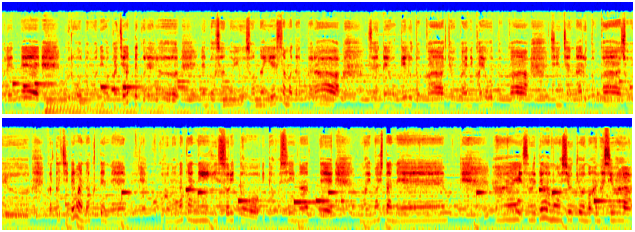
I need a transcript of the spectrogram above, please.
くれて苦労を共に分かち合ってくれる遠藤さんの言うそんなイエス様だったら洗礼を受けるとか教会に通うとか信者になるとかそういう形ではなくてね心の中にひっそりといてほしいなって思いましたね。それではもう宗教の話は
